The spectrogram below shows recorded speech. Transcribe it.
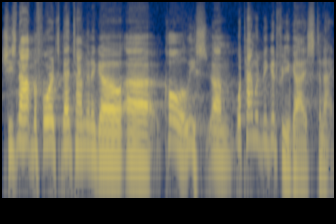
She's not, before it's bedtime, going to go, uh, Cole, Elise, um, what time would be good for you guys tonight?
